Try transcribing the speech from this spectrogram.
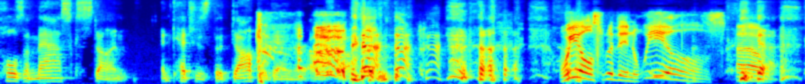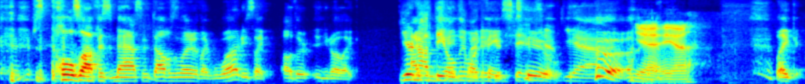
pulls a mask stunt and catches the doppelganger. off. wheels within wheels um, yeah, just pulls off his mask, and doppelganger like what? He's like other, you know, like You're I not the only one who can face change too. shift. Yeah. yeah yeah like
